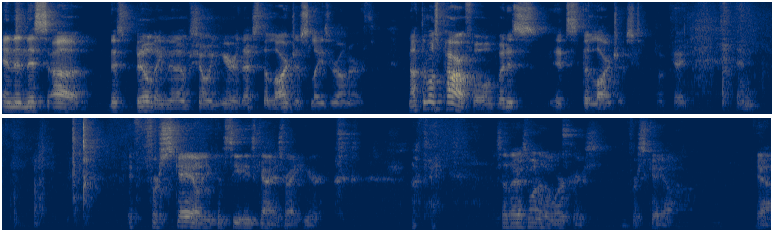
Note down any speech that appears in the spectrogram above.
And then this, uh, this building that I'm showing here, that's the largest laser on Earth. Not the most powerful, but it's, it's the largest. Okay, and if for scale, you can see these guys right here. okay, so there's one of the workers for scale. Yeah.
